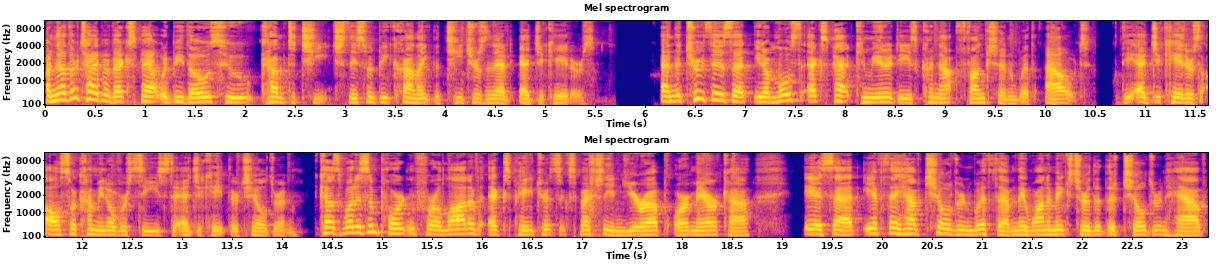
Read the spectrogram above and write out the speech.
Another type of expat would be those who come to teach. This would be kind of like the teachers and ed- educators. And the truth is that, you know, most expat communities could not function without the educators also coming overseas to educate their children. Because what is important for a lot of expatriates, especially in Europe or America, is that if they have children with them, they want to make sure that their children have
